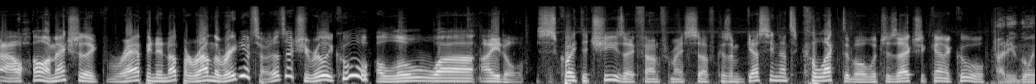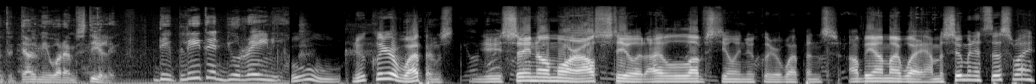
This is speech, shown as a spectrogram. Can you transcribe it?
ow. Oh, I'm actually like wrapping it up around the radio tower. That's actually really cool. Aloha uh, Idol. This is quite the cheese I found for myself because I'm guessing that's collectible, which is actually kind of cool. Are you going to tell me what I'm stealing? Depleted uranium. Ooh, nuclear weapons. You say no more. I'll steal it. I love stealing nuclear weapons. I'll be on my way. I'm assuming it's this way.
